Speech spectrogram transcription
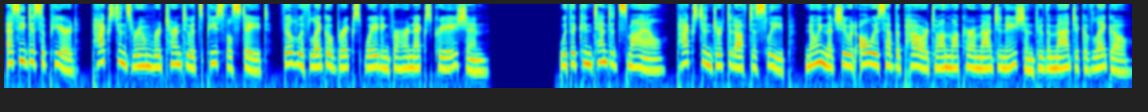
As he disappeared, Paxton's room returned to its peaceful state, filled with Lego bricks waiting for her next creation. With a contented smile, Paxton drifted off to sleep, knowing that she would always have the power to unlock her imagination through the magic of Lego.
